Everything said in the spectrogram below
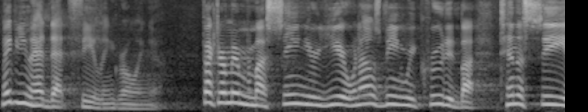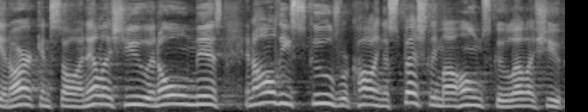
Maybe you had that feeling growing up. In fact, I remember my senior year when I was being recruited by Tennessee and Arkansas and LSU and Ole Miss, and all these schools were calling, especially my home school, LSU,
